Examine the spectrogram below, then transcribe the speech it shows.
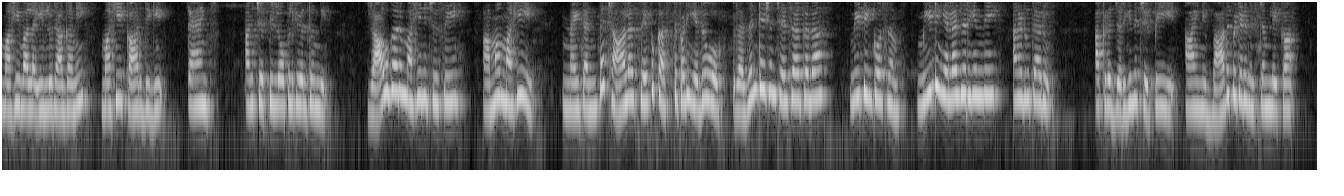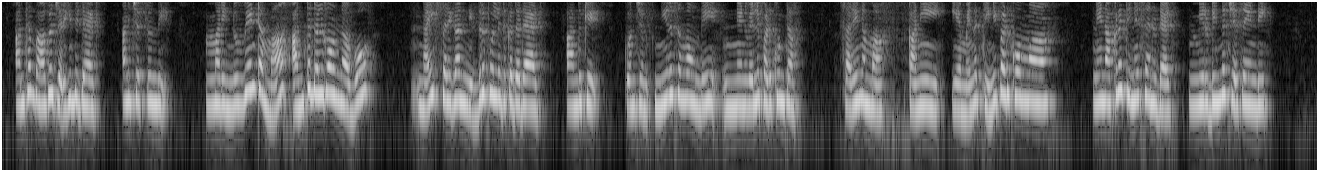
మహి వాళ్ళ ఇల్లు రాగానే మహి కార్ దిగి థ్యాంక్స్ అని చెప్పి లోపలికి వెళ్తుంది. రావు గారు మహిని చూసి అమ్మ మహి నైట్ అంతా చాలాసేపు కష్టపడి ఏదో ప్రజెంటేషన్ చేశారు కదా మీటింగ్ కోసం. మీటింగ్ ఎలా జరిగింది? అని అడుగుతారు. అక్కడ జరిగింది చెప్పి ఆయన్ని బాధ పెట్టడం ఇష్టం లేక. అంత బాగా జరిగింది డాడ్ అని చెప్తుంది. మరి నువ్వేంటమ్మా? అంత డల్గా ఉన్నావు? నైట్ సరిగా నిద్రపోలేదు కదా డాడ్. అందుకే కొంచెం నీరసంగా ఉంది. నేను వెళ్ళి పడుకుంటా. సరేనమ్మా. కానీ ఏమైనా తిని పడుకోమ్మా నేను అక్కడే తినేసాను డాడ్. మీరు డిన్నర్ చేసేయండి.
